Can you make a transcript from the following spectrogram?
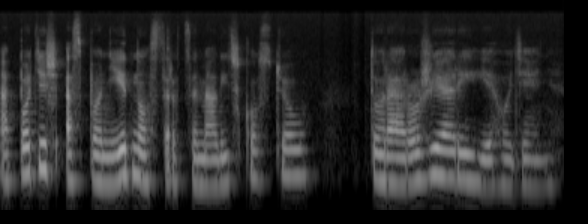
a poteš aspoň jedno srdce maličkosťou, ktorá rozžiari jeho deň.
